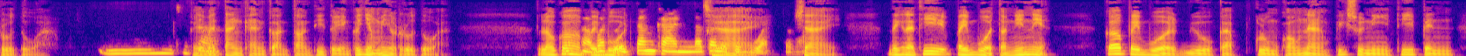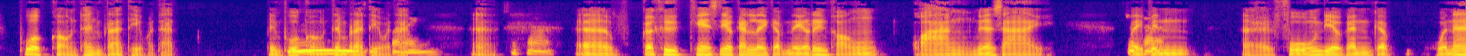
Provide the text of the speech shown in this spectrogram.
รู้ตัวอืมเจ้าเคยค่ะมาตั้งครรภ์ก่อนตอนที่ตัวเองก็ยังไม่รู้ตัว แล้วก็ค่ะไปว่าบตัววเอชงตั้งครรภ์แล้วก็เลยใช่ไปบวชเจ้าค่ะใช่ ในขณะที่ไปบวชตอนนี้เนี่ย ก็ไปบวชอยู่กับกลุ่มของนางภิกษุณีที่เป็นพวกของท่านพระเทวทัต เป็นพวกของท่านพระเทวทัตฝ่ายอ่าเจ้าค่ะเอ่อก็คือเคสเดียวกันเลยกับในเรื่องของกวางเนื้อทรายไปเป็นเอ่อฝูงเดียวกันกับหัวหน้า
